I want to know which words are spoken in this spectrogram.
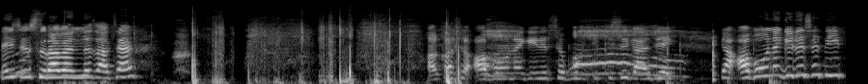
Neyse sıra bende zaten. Arkadaşlar abone gelirse bunun ikisi gelecek. Ya abone gelirse değil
